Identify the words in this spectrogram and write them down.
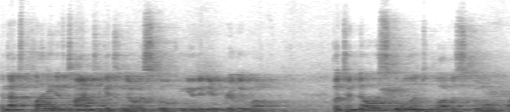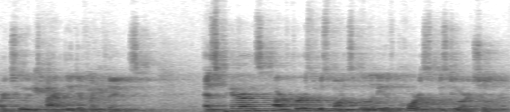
and that's plenty of time to get to know a school community really well. But to know a school and to love a school are two entirely different things. As parents, our first responsibility, of course, was to our children,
